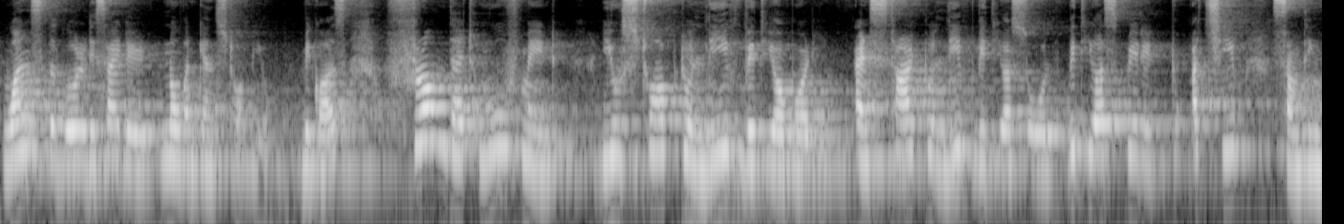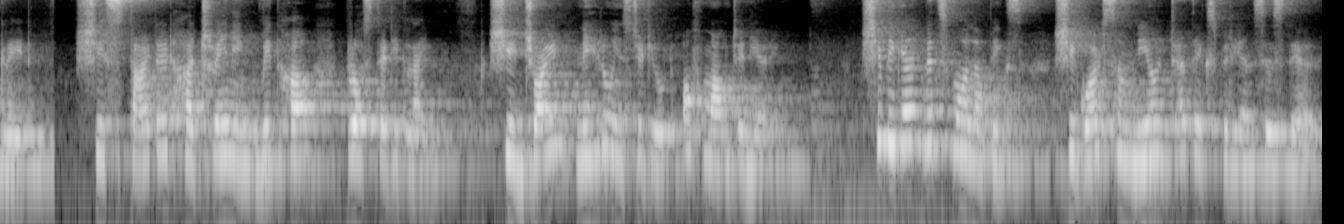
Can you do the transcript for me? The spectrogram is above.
Once the goal decided, no one can stop you. Because from that movement, you stop to live with your body and start to live with your soul, with your spirit to achieve something great. She started her training with her prosthetic line. She joined Nehru Institute of Mountaineering. She began with smaller peaks. She got some near death experiences there,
